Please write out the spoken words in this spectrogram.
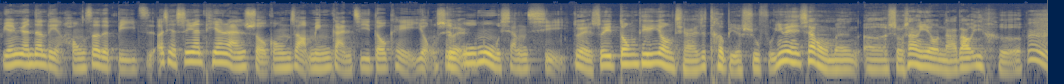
圆圆的脸，红色的鼻子，而且是因为天然手工皂，敏感肌都可以用，是乌木香气。对，所以冬天用起来是特别舒服，因为像我们呃手上也有拿到一盒。嗯，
